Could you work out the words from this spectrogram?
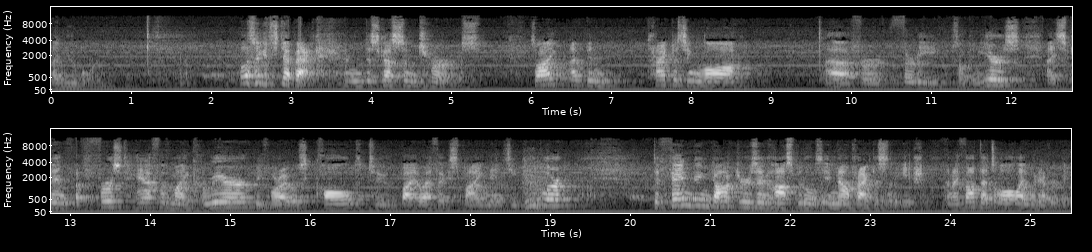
a newborn. But let's take a step back and discuss some terms. So I, I've been practicing law uh, for 30 something years. I spent the first half of my career before I was called to bioethics by Nancy Dubler defending doctors and hospitals in malpractice litigation. And I thought that's all I would ever do.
